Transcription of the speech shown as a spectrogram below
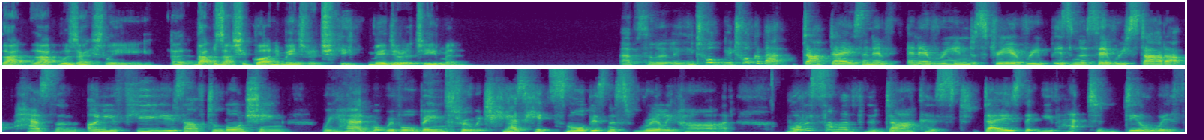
that that was actually uh, that was actually quite a major achieve, major achievement. Absolutely. You talk you talk about dark days and ev- and every industry, every business, every startup has them. Only a few years after launching, we had what we've all been through, which has hit small business really hard. What are some of the darkest days that you've had to deal with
